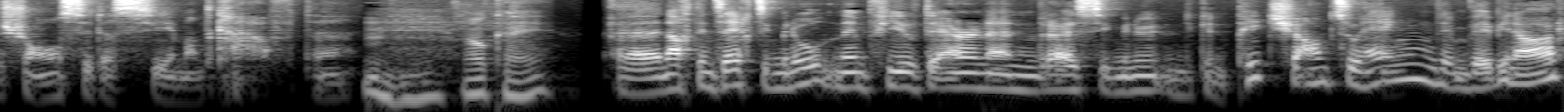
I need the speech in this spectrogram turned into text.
Chance, dass jemand kauft. Ja. Mhm. Okay. Äh, nach den 60 Minuten empfiehlt Aaron einen 30-minütigen Pitch anzuhängen, dem Webinar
